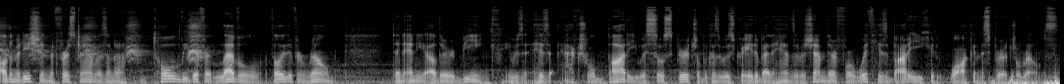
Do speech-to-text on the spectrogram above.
Adam Rishon, the first man, was on a totally different level, a totally different realm than any other being. He was his actual body was so spiritual because it was created by the hands of Hashem. Therefore, with his body, he could walk in the spiritual realms.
